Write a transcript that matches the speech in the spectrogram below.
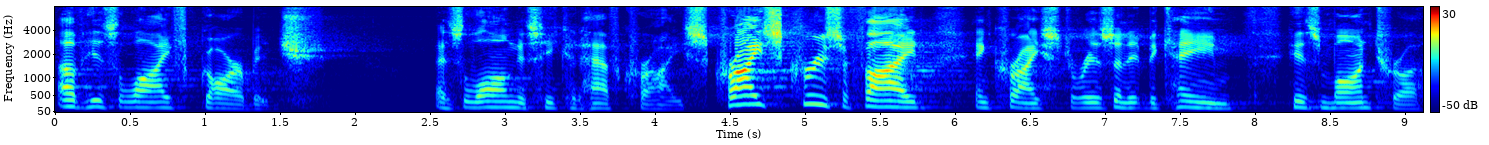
of his life garbage. as long as he could have Christ. Christ crucified and Christ risen. It became his mantra.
